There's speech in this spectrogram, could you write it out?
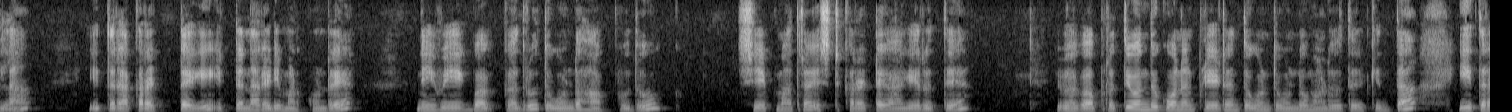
ಇಲ್ಲ. ಈ ಥರ ಕರೆಕ್ಟಾಗಿ ಹಿಟ್ಟನ್ನು ರೆಡಿ ಮಾಡಿಕೊಂಡ್ರೆ ನೀವು ಹೇಗೆ ಬೇಕಾದರೂ ತೊಗೊಂಡು ಹಾಕ್ಬೋದು. ಶೇಪ್ ಮಾತ್ರ ಎಷ್ಟು ಕರೆಕ್ಟಾಗಿ ಆಗೇ ಇರುತ್ತೆ ಇವಾಗ ಪ್ರತಿಯೊಂದಕ್ಕೂ ಒಂದೊಂದು ಪ್ಲೇಟನ್ನು ತೊಗೊಂಡು ತೊಗೊಂಡು ಮಾಡೋದಕ್ಕಿಂತ ಈ ಥರ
